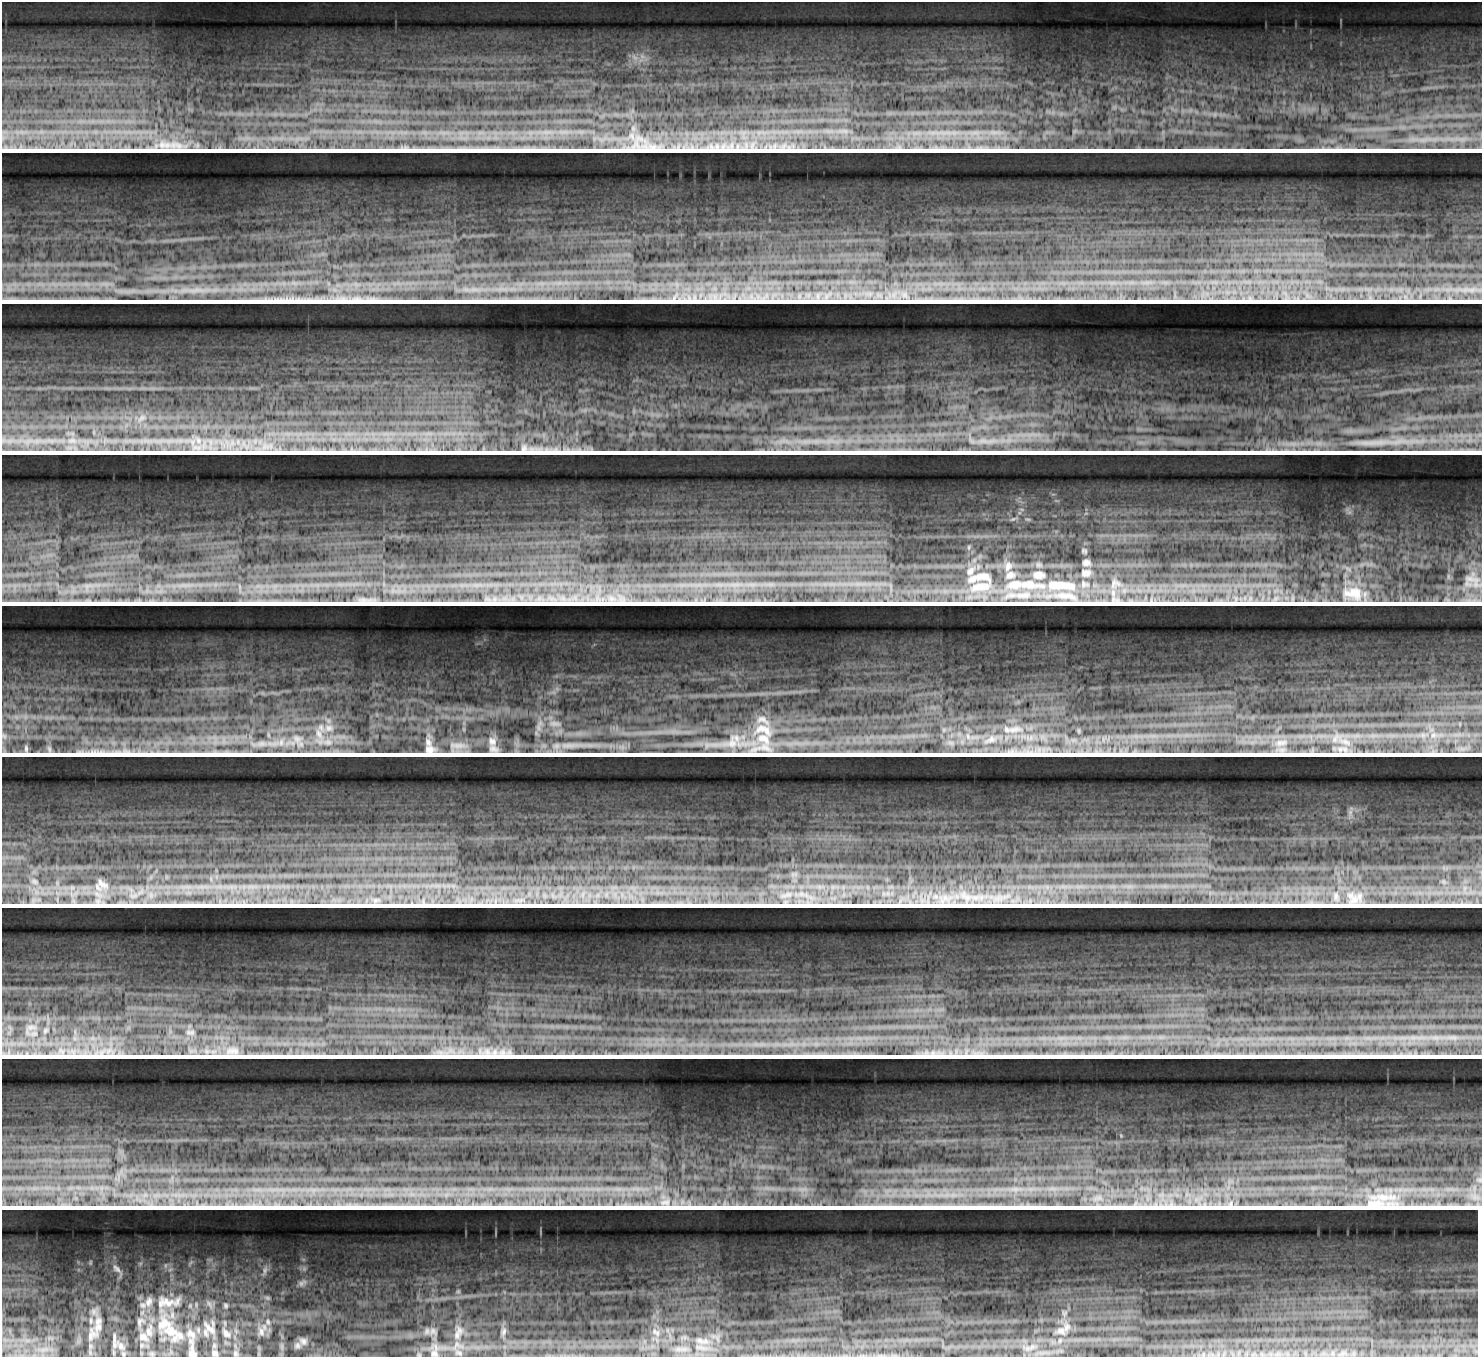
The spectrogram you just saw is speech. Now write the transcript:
How, are- how are you all doing with battery? Not great. I'm on 65 percent. Too low. I'm fucking bed, mate. I'm fucking 30. I'm on the. Literally about on the time. Next colour in the pit. What an idiot. Classic Ferrari. Ferrari strategy. What an idiot. Do you know what? It wasn't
